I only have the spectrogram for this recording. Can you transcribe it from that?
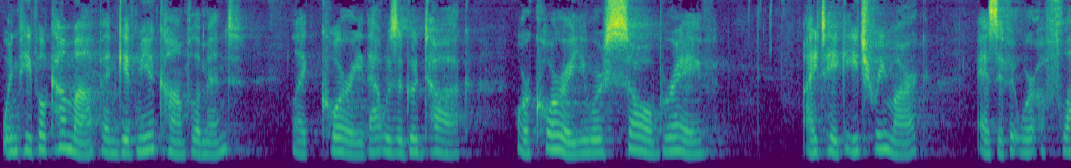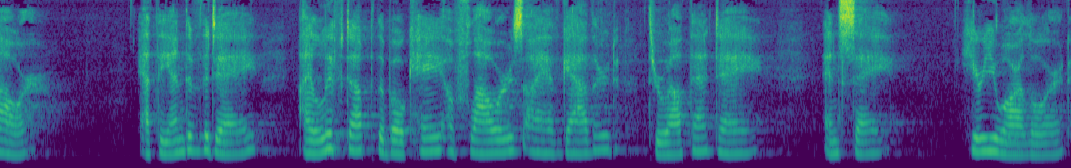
When people come up and give me a compliment, like, Corrie, that was a good talk, or Corrie, you were so brave, I take each remark as if it were a flower. At the end of the day, I lift up the bouquet of flowers I have gathered throughout that day and say, Here you are, Lord.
